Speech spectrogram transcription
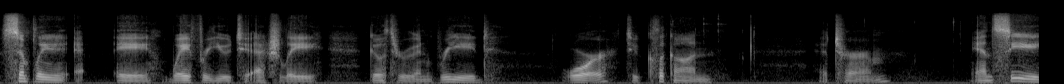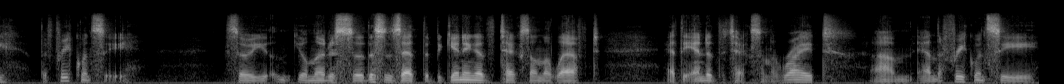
simply a way for you to actually go through and read or to click on a term and see the frequency. So you, will notice, so this is at the beginning of the text on the left, at the end of the text on the right, um, and the frequency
